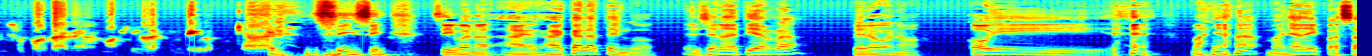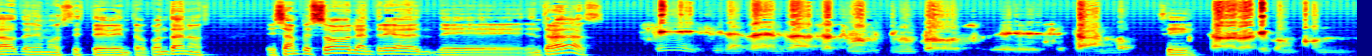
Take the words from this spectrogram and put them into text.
insoportable, me imagino la gente que lo escuchaba. sí, sí, sí, bueno, a, acá la tengo, llena de tierra, pero bueno, hoy, mañana, mañana y pasado tenemos este evento. Contanos, ¿ya empezó la entrega de, de entradas? Sí, sí, la entrega de entradas hace unos minutos eh, se está dando. Sí. La verdad que con, con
